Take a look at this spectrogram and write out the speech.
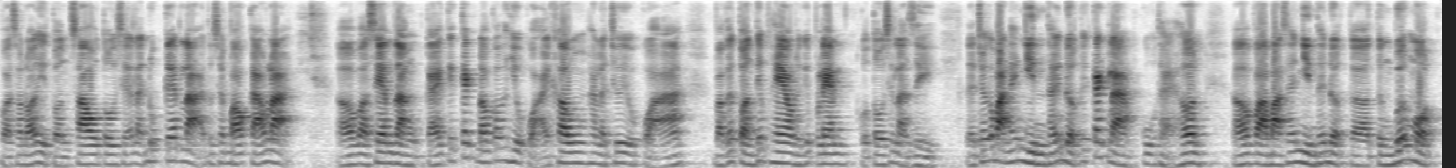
và sau đó thì tuần sau tôi sẽ lại đúc kết lại tôi sẽ báo cáo lại đó, và xem rằng cái cái cách đó có hiệu quả hay không hay là chưa hiệu quả. Và cái tuần tiếp theo thì cái plan của tôi sẽ là gì? Để cho các bạn hãy nhìn thấy được cái cách làm cụ thể hơn. Đó, và bạn sẽ nhìn thấy được uh, từng bước một.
